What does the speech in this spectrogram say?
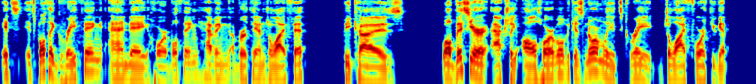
it's it's both a great thing and a horrible thing having a birthday on July fifth because, well, this year actually all horrible because normally it's great. July fourth, you get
